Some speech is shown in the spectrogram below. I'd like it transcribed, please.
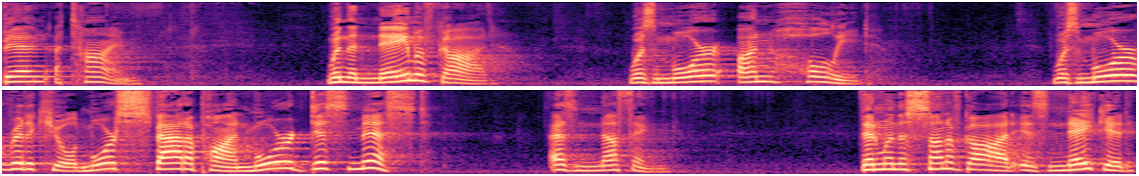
been a time when the name of God was more unholied, was more ridiculed, more spat upon, more dismissed as nothing? Than when the Son of God is naked,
